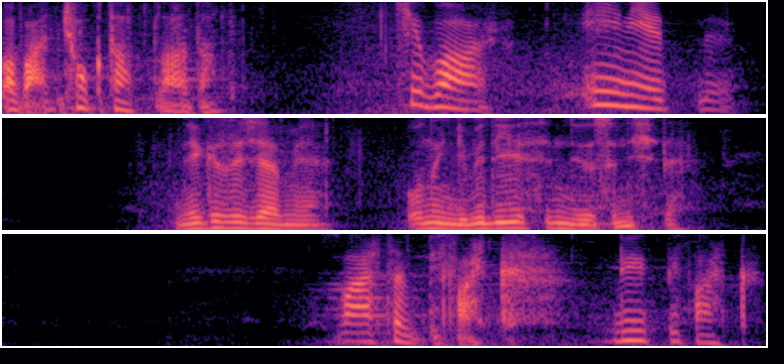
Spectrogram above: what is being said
Baban çok tatlı adam. Kibar, iyi niyetli. Ne kızacağım ya? Onun gibi değilsin diyorsun işte. Var tabii bir fark. Büyük bir fark.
